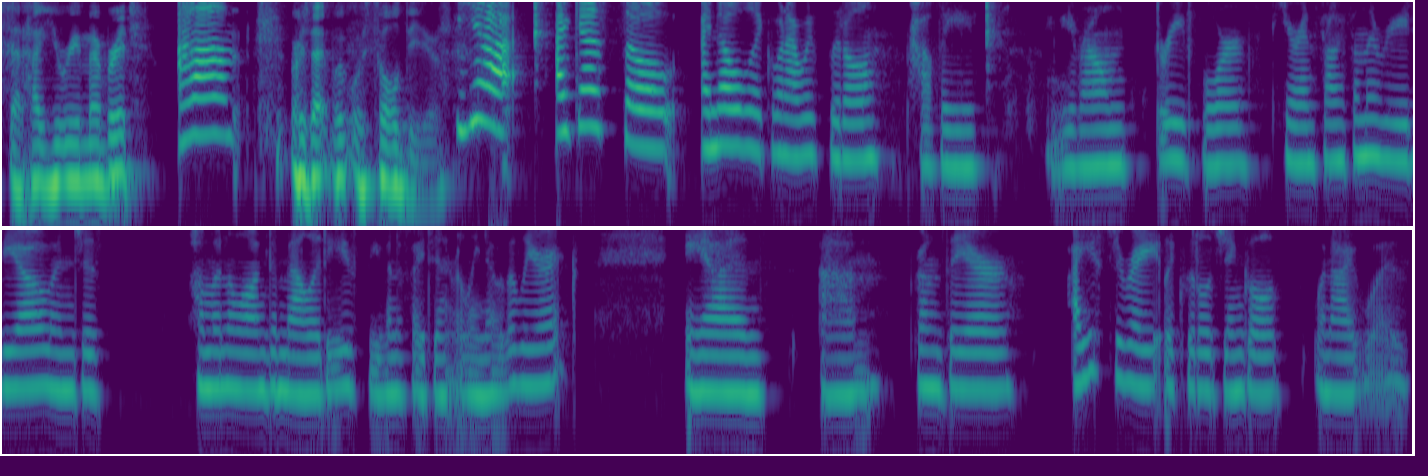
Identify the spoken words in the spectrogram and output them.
is that how you remember it, um, or is that what was told to you? Yeah, I guess so. I know, like when I was little, probably maybe around three, four, hearing songs on the radio and just humming along to melodies, even if I didn't really know the lyrics. And um, from there, I used to write like little jingles when I was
